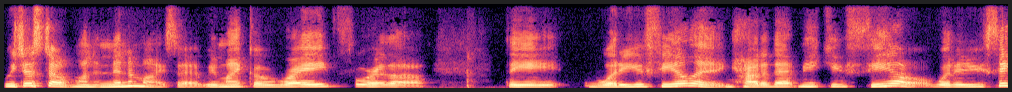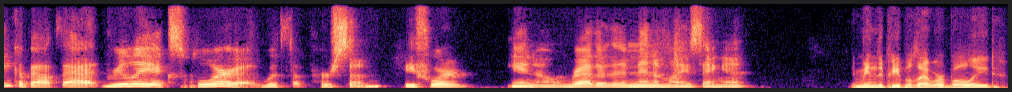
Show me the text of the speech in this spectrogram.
we just don't want to minimize it. We might go right for the the what are you feeling? How did that make you feel? What do you think about that? Really explore it with the person before, you know, rather than minimizing it. You mean the people that were bullied?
